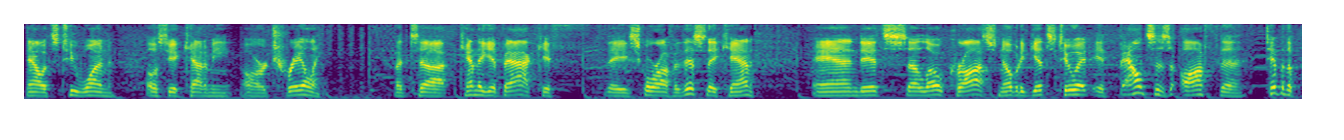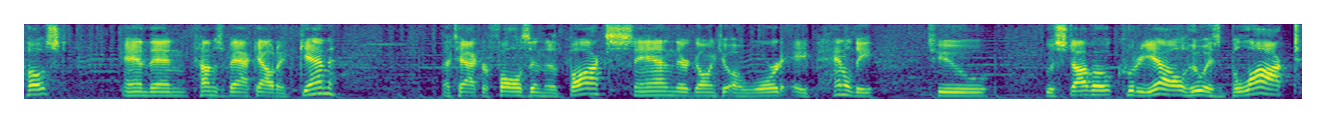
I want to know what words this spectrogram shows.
Now it's 2 1. OC Academy are trailing. But uh, can they get back? If they score off of this, they can. And it's a low cross. Nobody gets to it. It bounces off the tip of the post and then comes back out again. Attacker falls into the box, and they're going to award a penalty to Gustavo Curiel, who is blocked,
